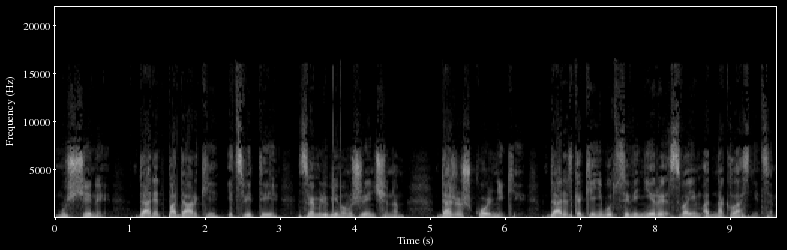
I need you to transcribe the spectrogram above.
Мужчины дарят подарки и цветы своим любимым женщинам, даже школьники дарят какие-нибудь сувениры своим одноклассницам.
